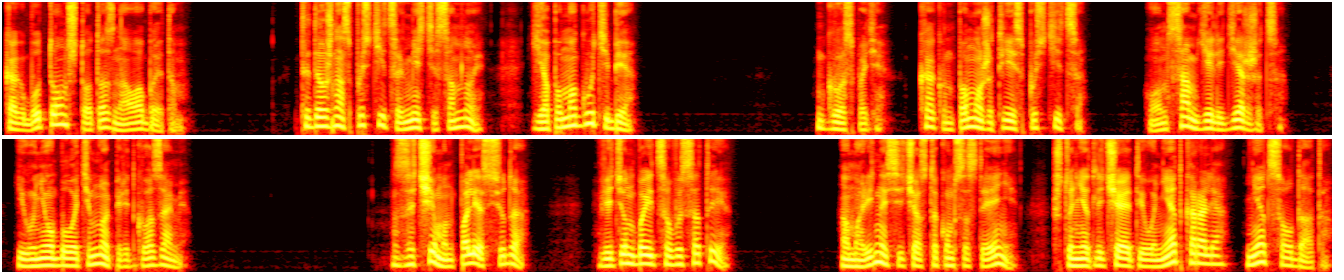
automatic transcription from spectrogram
Как будто он что-то знал об этом. «Ты должна спуститься вместе со мной. Я помогу тебе». Господи, как он поможет ей спуститься? Он сам еле держится, и у него было темно перед глазами. Зачем он полез сюда? Ведь он боится высоты. А Марина сейчас в таком состоянии, что не отличает его ни от короля, ни от солдата.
